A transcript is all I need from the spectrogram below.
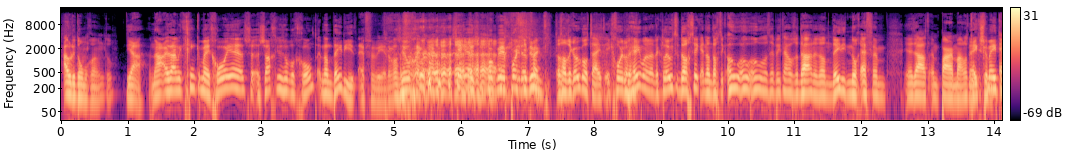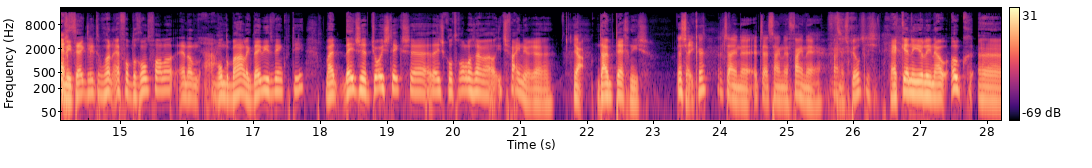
Ouderdom gewoon, toch? Ja, nou uiteindelijk ging ik ermee gooien, zachtjes op de grond. En dan deed hij het even weer. Dat was heel gek. Serieus, ik kon weer een potje doen. Dat had ik ook altijd. Ik gooide hem helemaal naar de kloten, dacht ik. En dan dacht ik, oh, oh, oh, wat heb ik nou gedaan? En dan deed hij het nog even, inderdaad, een paar malen. Nee, ik smeet hem echt- niet. Hè. Ik liet hem gewoon even op de grond vallen. En dan Ja. wonderbaarlijk deed hij het weer een kwartier. Maar deze joysticks, eh, deze controllers zijn wel iets fijner. eh Ja. Duimtechnisch. Jazeker. Het zijn, eh, het zijn eh, fijne, fijne speeltjes. Herkennen jullie nou ook eh,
